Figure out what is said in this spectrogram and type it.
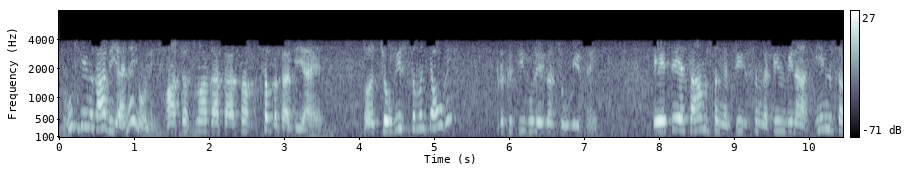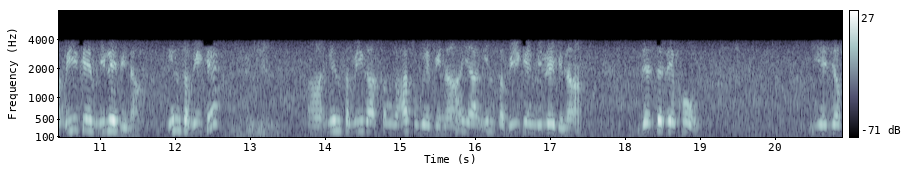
भूत भी बता दिया है ना इन्होंने? हाँ तस्मात का सब सब बता दिया है। तो चौबीस समझ जाओगे प्रकृति को लेकर चौबीस है। शाम संगति संगति बिना इन सभी के मिले बिना इन सभी के हाँ इन सभी का संघात हुए बिना या इन सभी के मिले बिना, जैसे देखो, ये जब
